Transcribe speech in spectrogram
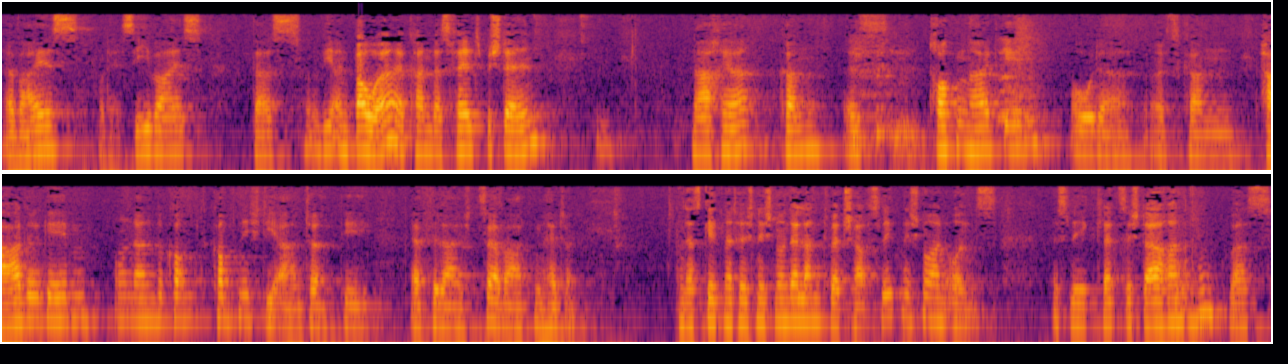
Er weiß, oder sie weiß, dass wie ein Bauer, er kann das Feld bestellen, nachher kann es Trockenheit geben oder es kann Hagel geben und dann bekommt, kommt nicht die Ernte, die er vielleicht zu erwarten hätte. Und das gilt natürlich nicht nur in der Landwirtschaft, es liegt nicht nur an uns. Es liegt letztlich daran, was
